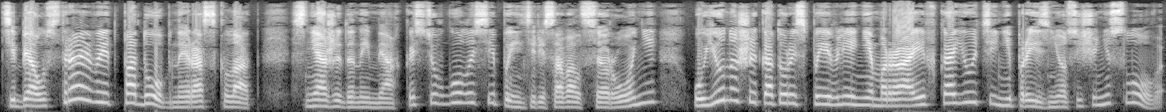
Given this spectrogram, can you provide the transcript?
тебя устраивает подобный расклад? С неожиданной мягкостью в голосе поинтересовался Рони у юноши, который с появлением Раи в каюте не произнес еще ни слова.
